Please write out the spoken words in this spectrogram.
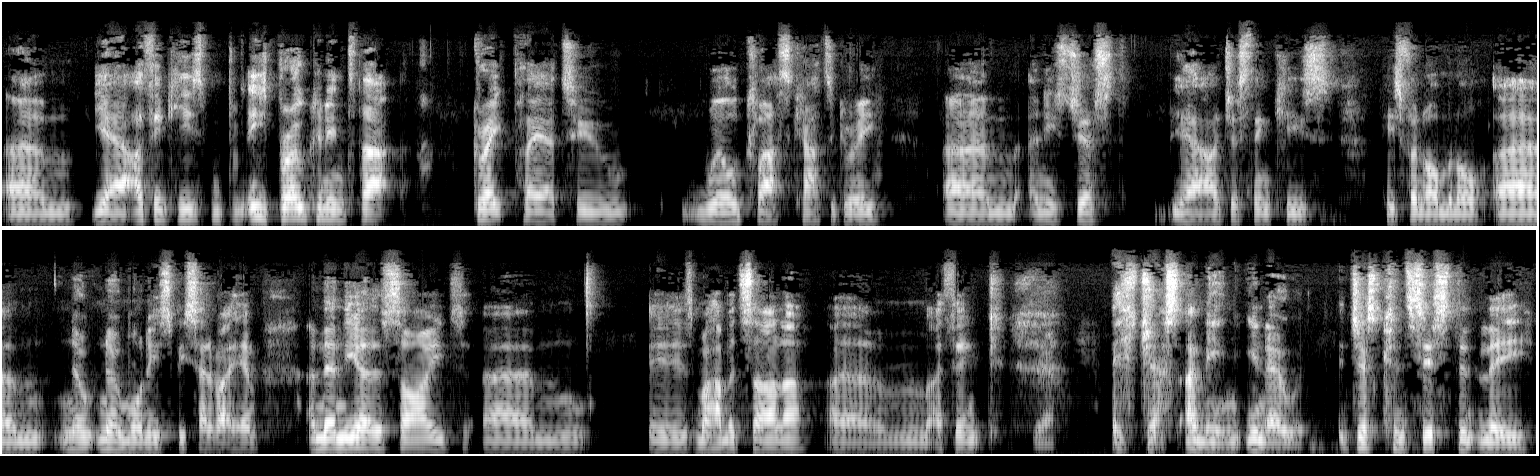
Um, yeah, I think he's he's broken into that great player to world class category, um, and he's just yeah, I just think he's he's phenomenal. Um, no no more needs to be said about him. And then the other side um, is Mohamed Salah. Um, I think Yeah. it's just, I mean, you know, it just consistently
